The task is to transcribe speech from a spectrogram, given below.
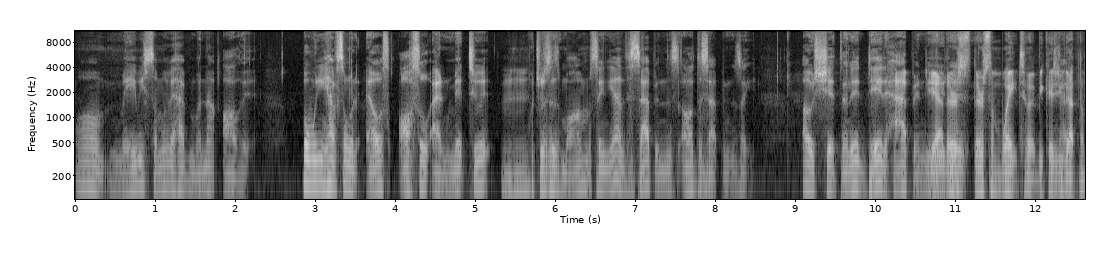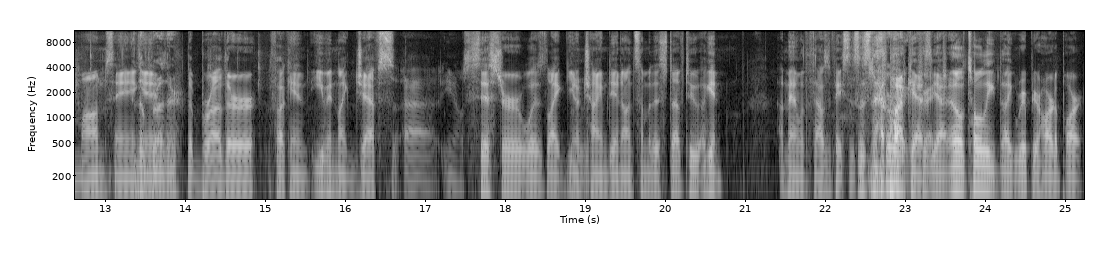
well, maybe some of it happened, but not all of it. But when you have someone else also admit to it, Mm-hmm. which was his mom, saying, "Yeah, this happened. This all this happened," it's like, oh shit, then it did happen, dude. Yeah, there's there's some weight to it because you got the mom saying The it, brother. the brother, fucking even like Jeff's, uh, you know, sister was like Mm. you know chimed in on some of this stuff too. Again, a man with a thousand faces. Listen to that Correct, podcast. correct. Yeah, it'll totally like rip your heart apart.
